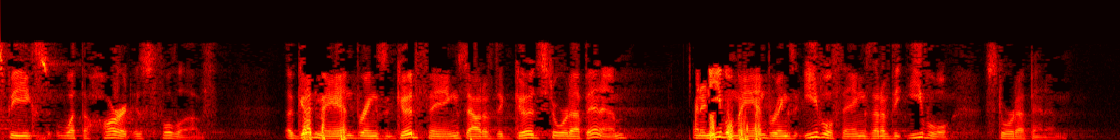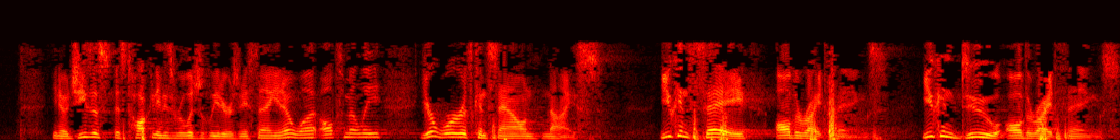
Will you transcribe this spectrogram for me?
speaks what the heart is full of. A good man brings good things out of the good stored up in him, and an evil man brings evil things out of the evil stored up in him. You know, Jesus is talking to these religious leaders, and he's saying, you know what? Ultimately, your words can sound nice. You can say all the right things. You can do all the right things.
